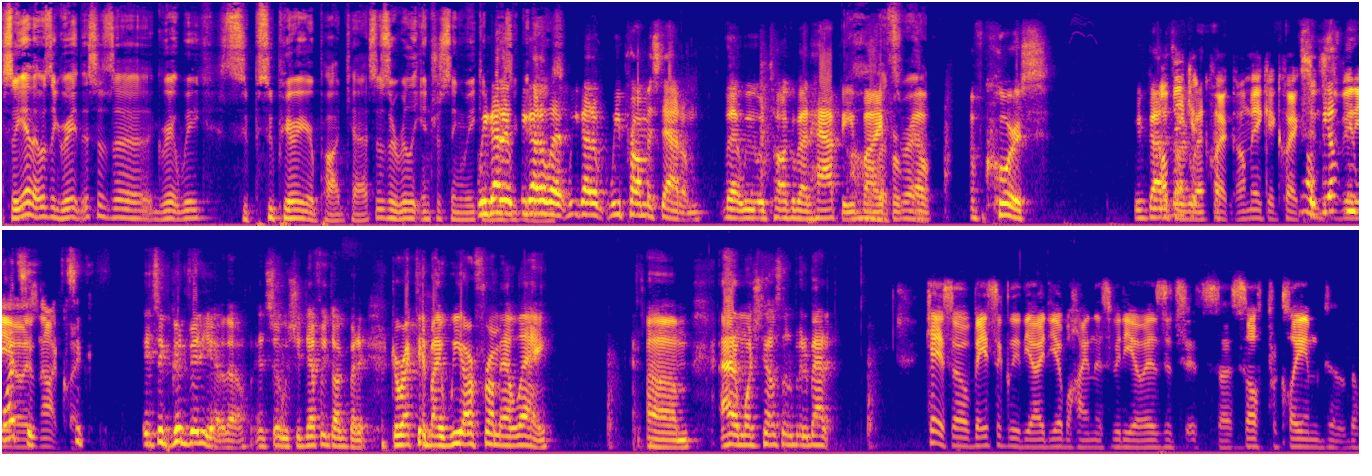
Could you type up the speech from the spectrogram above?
so, yeah, that was a great. This was a great week. Sup- superior podcast. This was a really interesting week. we gotta we gotta let we gotta we promised Adam that we would talk about Happy Oh, by that's Pharrell. Of course, we've got I'll to talk make it about quick. I'll make it quick No, since we- the video want to. is not It's a- quick. It's a good video though, and so we should definitely talk about it. Directed by We Are From LA. Um, Adam, why don't you tell us a little bit about it? Okay, so basically the idea behind this video is it's it's a self-proclaimed uh, the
